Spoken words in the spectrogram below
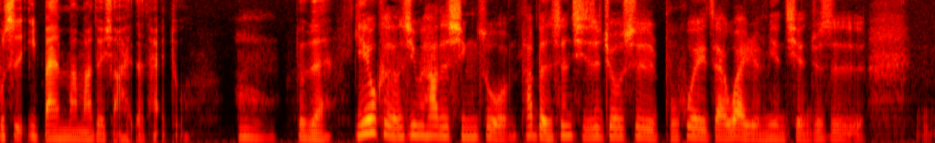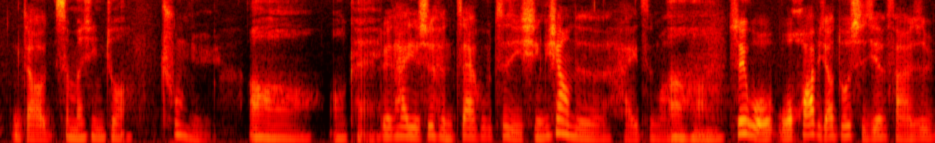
不是一般妈妈对小孩的态度，嗯，对不对？也有可能是因为他的星座，他本身其实就是不会在外人面前，就是你知道什么星座？处女哦。OK，对，他也是很在乎自己形象的孩子嘛。嗯哼，所以我我花比较多时间，反而是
